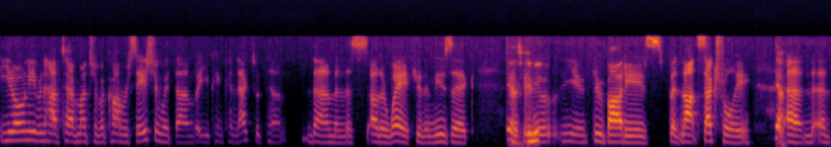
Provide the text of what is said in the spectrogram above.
you don't even have to have much of a conversation with them, but you can connect with them them in this other way through the music, yeah, through you, you through bodies, but not sexually. Yeah. and and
